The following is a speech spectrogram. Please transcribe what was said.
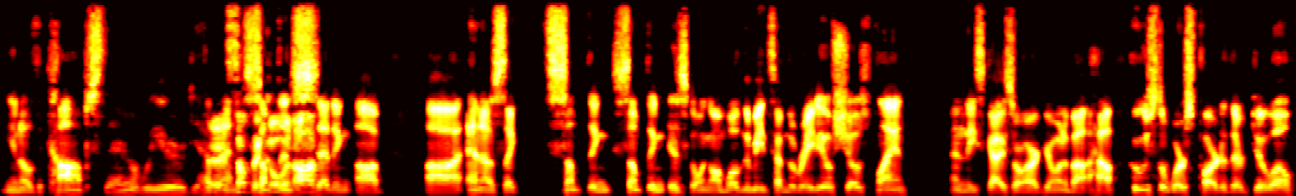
you know, the cops. They're weird. You have There's something, something going on. setting up. Uh, and I was like, something, something is going on. Well, in the meantime, the radio show's playing, and these guys are arguing about how who's the worst part of their duo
